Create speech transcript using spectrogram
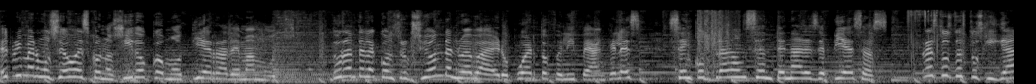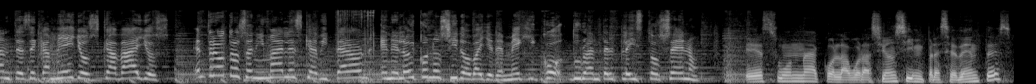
El primer museo es conocido como Tierra de Mamuts durante la construcción del nuevo aeropuerto Felipe Ángeles se encontraron centenares de piezas, restos de estos gigantes, de camellos, caballos, entre otros animales que habitaron en el hoy conocido Valle de México durante el Pleistoceno. Es una colaboración sin precedentes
